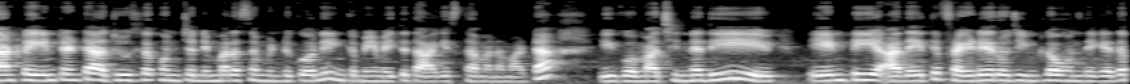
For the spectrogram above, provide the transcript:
దాంట్లో ఏంటంటే ఆ జ్యూస్లో కొంచెం నిమ్మరసం పిండుకొని ఇంకా మేమైతే తాగిస్తామన్నమాట. ఇగో మా చిన్నది ఏంటి అదైతే ఫ్రైడే రోజు ఇంట్లో ఉంది కదా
